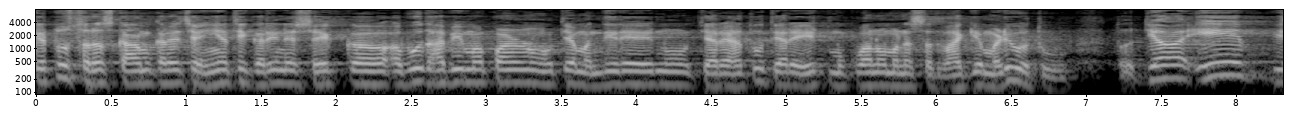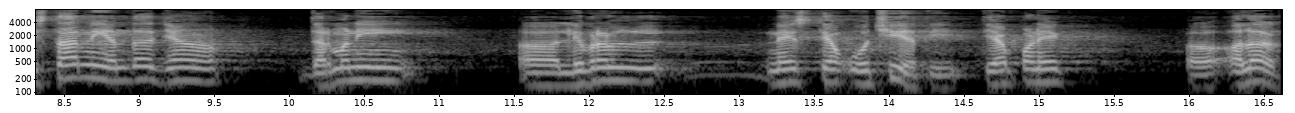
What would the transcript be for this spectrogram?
કેટલું સરસ કામ કરે છે. અહીંયાથી કરીને શેખ અબુધાબીમાં પણ હું ત્યાં મંદિરેનું ત્યારે હતું, ત્યારે ઈટ મૂકવાનું મને સદભાગ્ય મળ્યું હતું. તો જ્યાં એ વિસ્તારની અંદર જ્યાં ધર્મની લિબરલનેસ ત્યાં ઓછી હતી, ત્યાં પણ એક અલગ.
